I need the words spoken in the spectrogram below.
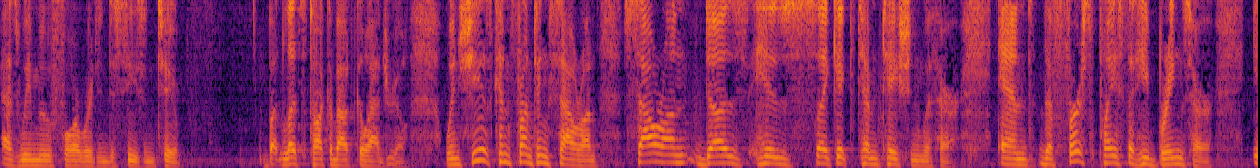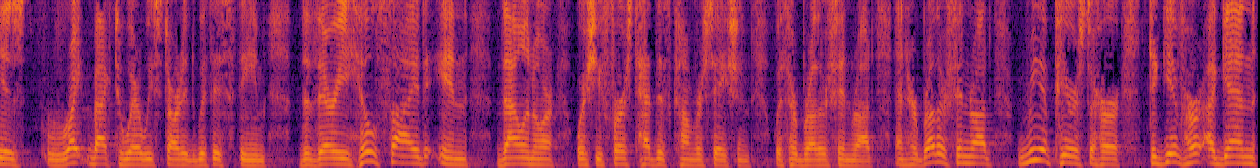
as we move forward into season two. But let's talk about Galadriel. When she is confronting Sauron, Sauron does his psychic temptation with her. And the first place that he brings her is right back to where we started with this theme the very hillside in Valinor, where she first had this conversation with her brother Finrod. And her brother Finrod reappears to her to give her again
